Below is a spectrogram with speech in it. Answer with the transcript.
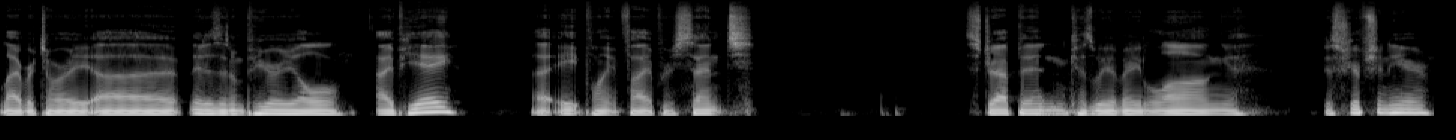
laboratory uh it is an imperial ipa uh, 8.5% strap in because we have a long description here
